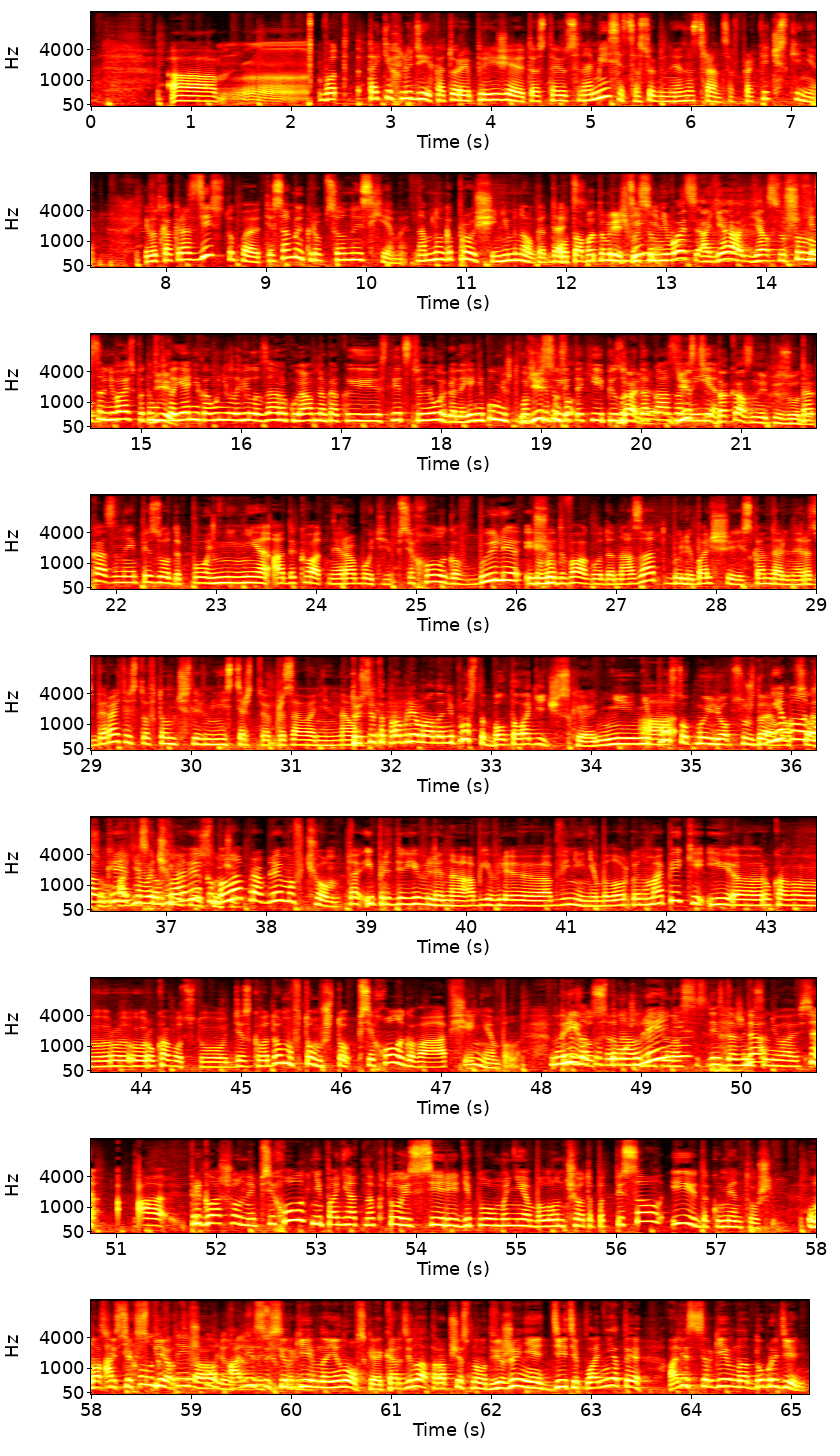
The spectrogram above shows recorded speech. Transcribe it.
вот таких людей, которые приезжают и остаются на месяц, особенно иностранцев, практически нет. И вот как раз здесь вступают те самые коррупционные схемы. Намного проще немного дать. Вот об этом речь. Вы денег. сомневаетесь, а я, я совершенно... Я сомневаюсь, потому верю. что я никого не ловила за руку, равно как и следственные органы. Я не помню, что вообще Есть были инфо- такие эпизоды Дарья, доказанные. Есть доказанные эпизоды? Доказанные эпизоды по не- неадекватной работе психологов были. Еще Мгм. два года назад были большие скандальные разбирательства, в том числе в Министерстве образования и науки. То есть эта проблема, она не просто болтологическая, не, не А, просто вот мы ее обсуждаем, Не было а есть конкретного конкретные человека, случаи. была проблема в чем-то, и предъявлено объявле- э, обвинение было органам опеки и э, руково- ру- руководству детского дома в том, что психолога вообще не было. Но При это запросто может быть у нас. Здесь даже не Да. сомневаюсь. А приглашенный психолог, непонятно кто из серии диплома не было, он что-то подписал, и документы ушли. У нас А есть эксперт э, Алиса Сергеевна Яновская, координатор общественного движения «Дети планеты». Алиса Сергеевна, добрый день.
